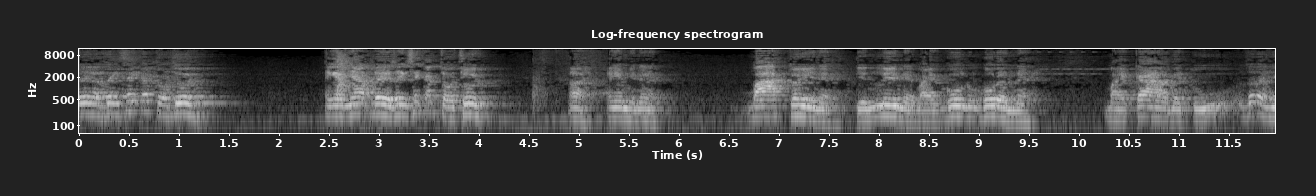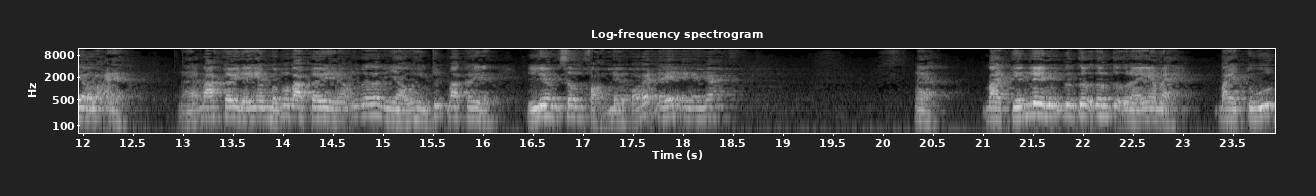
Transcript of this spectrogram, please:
đây là danh sách các trò chơi. Anh em nhá đây là danh sách các trò chơi. À, anh em nhìn đây này. Ba cây này tiến lên này bài gold, golden này bài ca bài tú rất là nhiều loại này. Ba cây đấy anh em bấm vào ba cây này nó cũng rất là nhiều hình thức ba cây này. Liêng sâm phẩm đều có hết đấy anh em nhá. Này bài tiến lên cũng tương tự tương tự này anh em này. Bài tú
